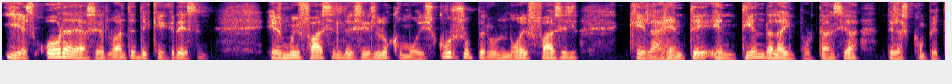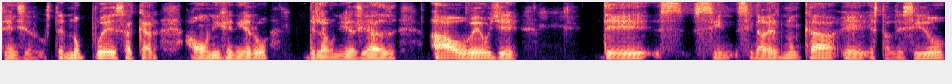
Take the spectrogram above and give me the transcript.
Y es hora de hacerlo antes de que egresen. Es muy fácil decirlo como discurso, pero no es fácil que la gente entienda la importancia de las competencias. Usted no puede sacar a un ingeniero de la universidad A o B o Y sin, sin, haber nunca eh, establecido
